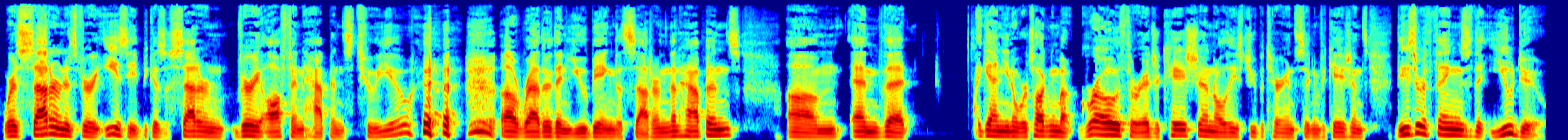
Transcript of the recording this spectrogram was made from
Whereas Saturn is very easy because Saturn very often happens to you uh, rather than you being the Saturn that happens. Um, and that again, you know, we're talking about growth or education, all these Jupiterian significations. These are things that you do.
